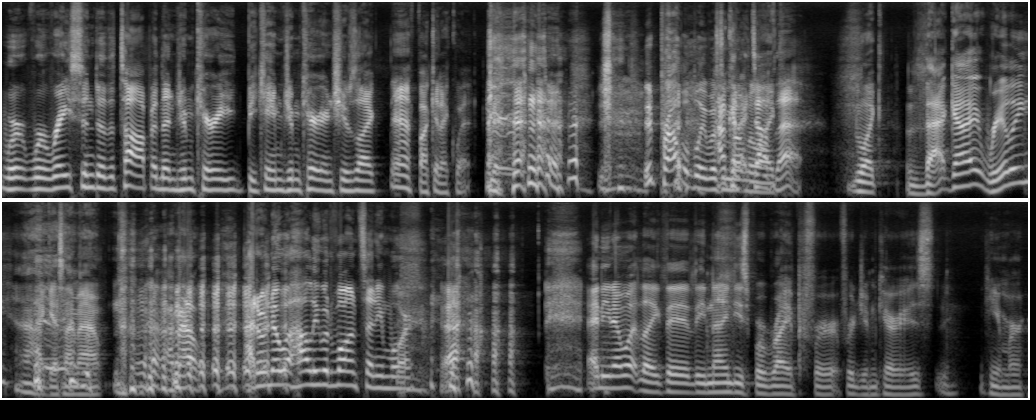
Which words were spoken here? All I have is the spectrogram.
we're we're racing to the top," and then Jim Carrey became Jim Carrey, and she was like, "Eh, fuck it, I quit." It probably was How a can I moment like, that? like that guy, really? Ah, I guess I'm out. I'm out. I don't know what Hollywood wants anymore. and you know what? Like the the '90s were ripe for for Jim Carrey's humor.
